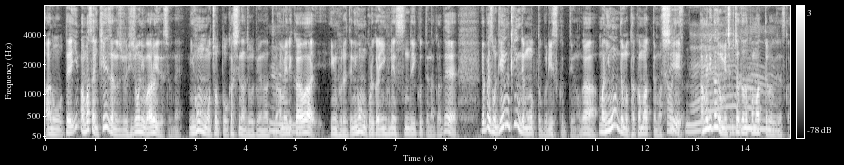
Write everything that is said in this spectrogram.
ああので今まさに経済の状況非常に悪いですよね。日本もちょっとおかしな状況になってる、うん。アメリカはインフレで日本もこれからインフレに進んでいくって中でやっぱりその現金で持っとくリスクっていうのが、まあ、日本でも高まってますしすね。アメリカでもめちゃくちゃ高まってるわけじゃないですか。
